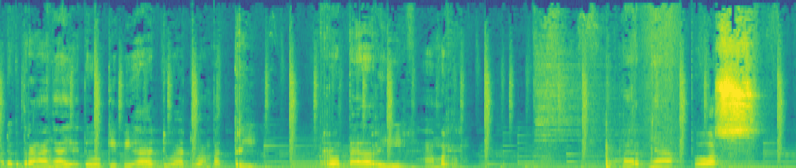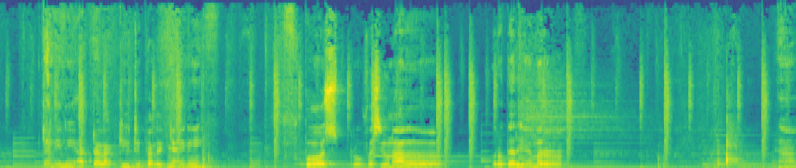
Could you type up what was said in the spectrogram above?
ada keterangannya yaitu GBH 2243 Rotary Hammer. Mereknya Bosch dan ini ada lagi di baliknya ini. Bosch profesional Rotary Hammer. Nah.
